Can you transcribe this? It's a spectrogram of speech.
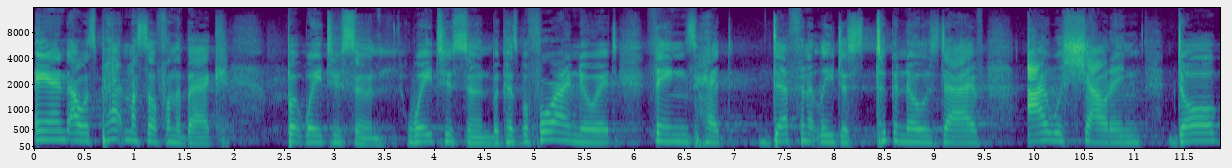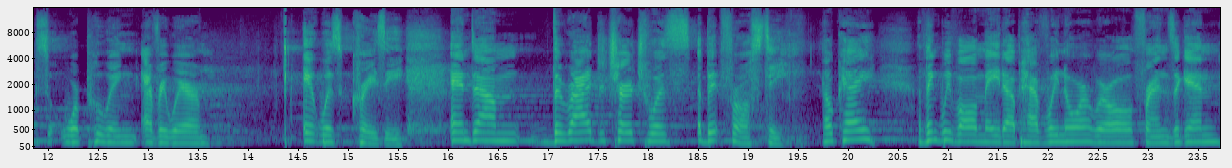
And I was patting myself on the back, but way too soon, way too soon, because before I knew it, things had definitely just took a nosedive. I was shouting, dogs were pooing everywhere. It was crazy. And um, the ride to church was a bit frosty, okay? I think we've all made up, have we, Nora? We're all friends again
